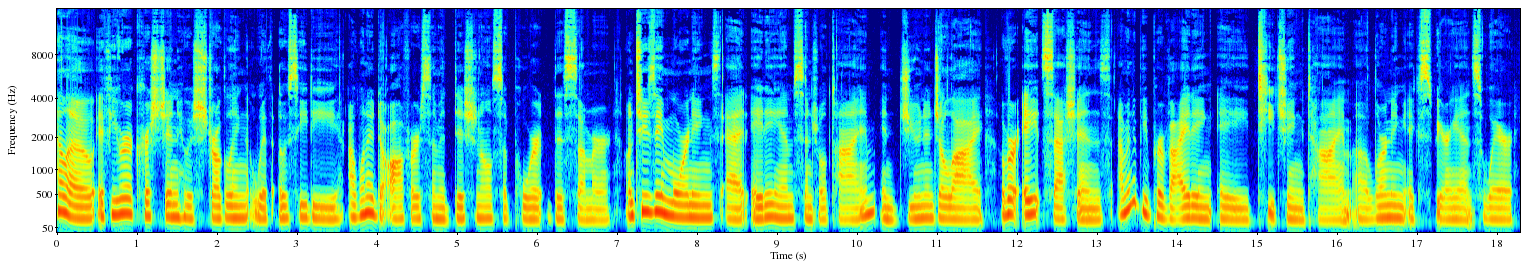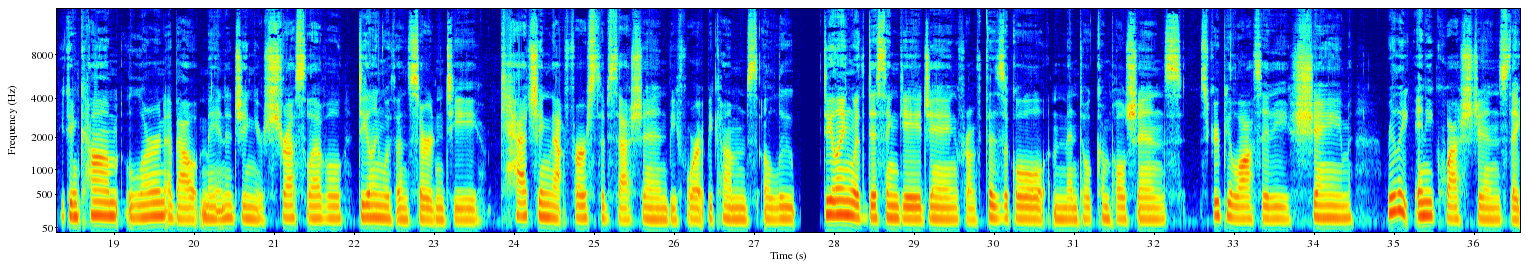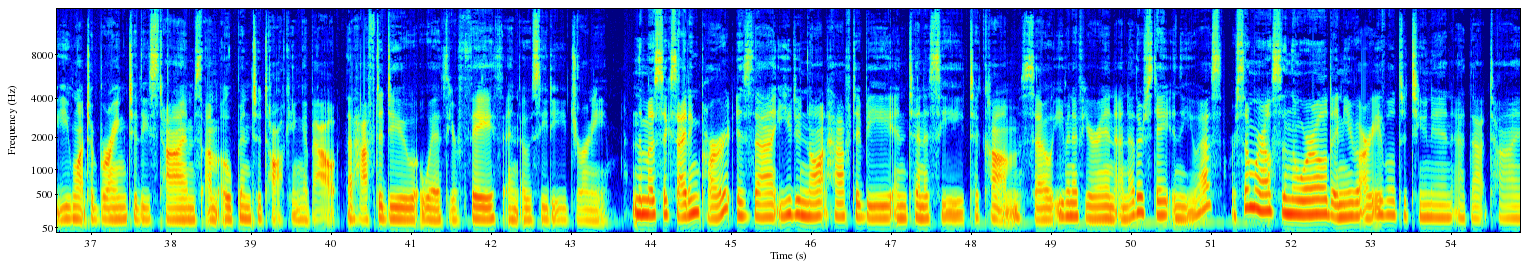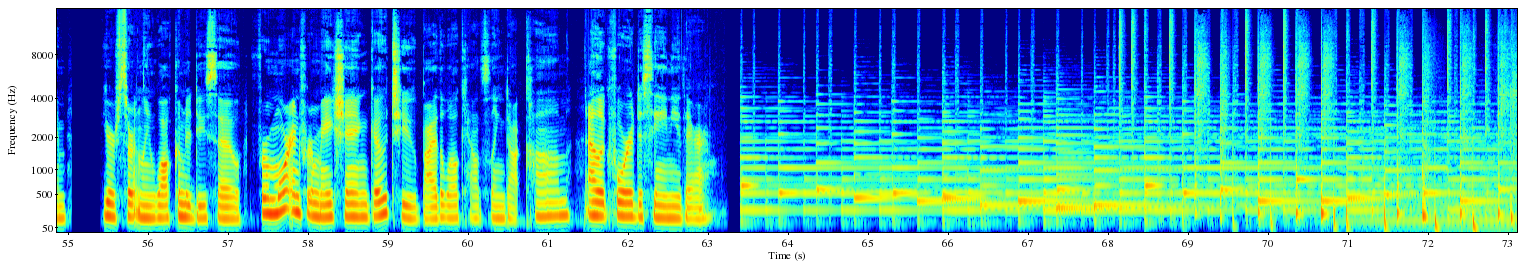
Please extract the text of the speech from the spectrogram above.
Hello, if you're a Christian who is struggling with OCD, I wanted to offer some additional support this summer. On Tuesday mornings at 8 a.m. Central Time in June and July, over eight sessions, I'm going to be providing a teaching time, a learning experience where you can come learn about managing your stress level, dealing with uncertainty, catching that first obsession before it becomes a loop dealing with disengaging from physical, mental compulsions, scrupulosity, shame, really any questions that you want to bring to these times, I'm open to talking about that have to do with your faith and OCD journey. The most exciting part is that you do not have to be in Tennessee to come. So, even if you're in another state in the US or somewhere else in the world and you are able to tune in at that time, you're certainly welcome to do so. For more information, go to bythewellcounseling.com. I look forward to seeing you there.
